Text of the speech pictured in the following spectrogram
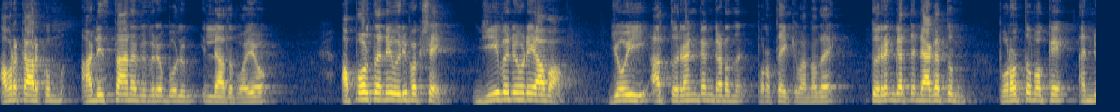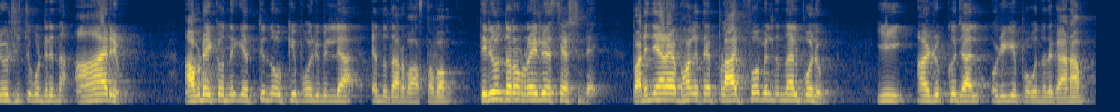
അവർക്കാർക്കും അടിസ്ഥാന വിവരം പോലും ഇല്ലാതെ പോയോ? അപ്പോൾ തന്നെ ഒരുപക്ഷെ ജീവനോടെ ആവാം ജോയി ആ തുരങ്കം കടന്ന് പുറത്തേക്ക് വന്നത്. തുരങ്കത്തിന്റെ അകത്തും പുറത്തുമൊക്കെ അന്വേഷിച്ചു കൊണ്ടിരുന്ന ആരും അവിടേക്കൊന്ന് എത്തി നോക്കി പോലുമില്ല എന്നതാണ് വാസ്തവം. തിരുവനന്തപുരം റെയിൽവേ സ്റ്റേഷന്റെ പടിഞ്ഞാറേ ഭാഗത്തെ പ്ലാറ്റ്ഫോമിൽ നിന്നാൽ പോലും ഈ അഴുക്കുചാൽ ഒഴുകിപ്പോകുന്നത് കാണാം.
